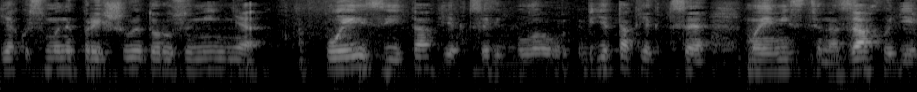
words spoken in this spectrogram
якось ми не прийшли до розуміння поезії так, як це відбуло, так, як це має місце на Заході.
